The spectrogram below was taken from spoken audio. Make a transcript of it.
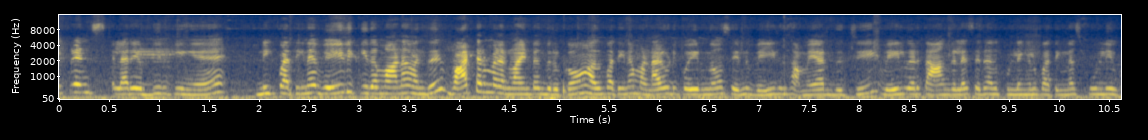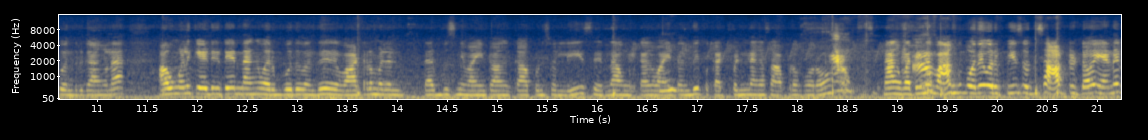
ஹாய் ஃப்ரெண்ட்ஸ் எல்லாரும் எப்படி இருக்கீங்க? இன்னைக்கு பார்த்தீங்கன்னா வெயிலுக்கு இதமான வந்து வாட்டர் மெலன் வாங்கிட்டு வந்திருக்கோம். அதுவும் பார்த்தீங்கன்னா மன்னார்குடி போயிருந்தோம். சரி வெயில் செமையாக இருந்துச்சு. வெயில் வேறு தாங்கலை. சரி அந்த பிள்ளைங்களும் பார்த்தீங்கன்னா ஸ்கூல் லீவுக்கு வந்திருக்காங்களா? அவங்களும் கேட்டுக்கிட்டே இருந்தாங்க. வரும்போது வந்து வாட்டர் மெலன் தர்பூசணி வாங்கிட்டு வாங்கக்கா அப்படின்னு சொல்லி. சரி நான் அவங்களுக்காக வாங்கிட்டு வந்து இப்போ கட் பண்ணி நாங்கள் சாப்பிட போகிறோம் நாங்கள் பார்த்தீங்கன்னா வாங்கும் போதே ஒரு பீஸ் வந்து சாப்பிட்டுட்டோம். ஏன்னா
